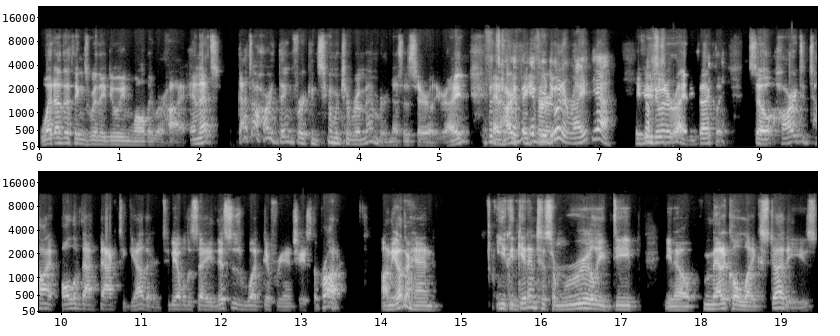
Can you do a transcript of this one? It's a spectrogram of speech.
What other things were they doing while they were high? And that's that's a hard thing for a consumer to remember necessarily, right? If, and hard if, if for, you're doing it right, yeah. If you're doing it right, exactly. So hard to tie all of that back together to be able to say this is what differentiates the product. On the other hand, you could get into some really deep, you know, medical like studies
